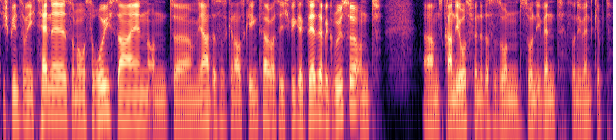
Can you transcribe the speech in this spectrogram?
die spielen zu wenig Tennis und man muss so ruhig sein. Und ähm, ja, das ist genau das Gegenteil, was ich, wie gesagt, sehr, sehr begrüße und ähm, es grandios finde, dass es so ein, so ein Event, so ein Event gibt.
